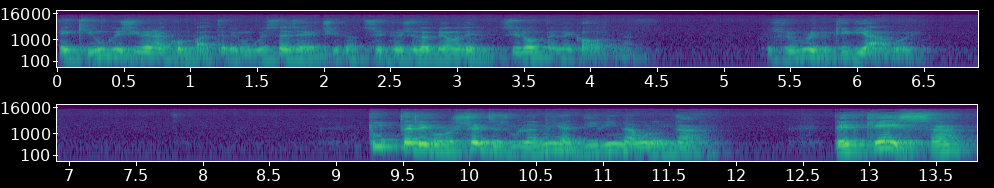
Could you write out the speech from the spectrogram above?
E chiunque si viene a combattere con questo esercito, se noi ce l'abbiamo dentro, si rompe le corna. Sono pure tutti i diavoli. Tutte le conoscenze sulla mia divina volontà. Perché essa,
